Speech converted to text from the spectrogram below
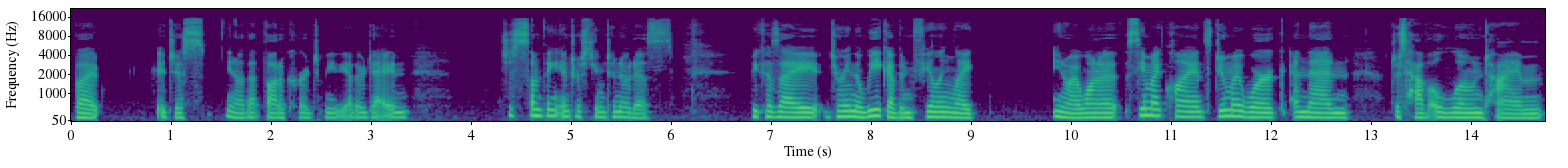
but it just, you know, that thought occurred to me the other day and just something interesting to notice because I, during the week, I've been feeling like, you know, I want to see my clients, do my work, and then just have alone time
